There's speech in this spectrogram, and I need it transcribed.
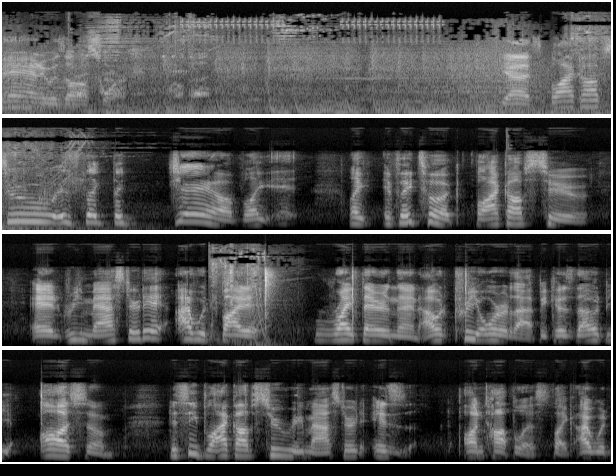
man, it was awesome. Yes, Black Ops 2 is like the jam. Like, it, like if they took Black Ops 2 and remastered it, I would buy it right there and then. I would pre-order that because that would be awesome. To see Black Ops 2 remastered is on top list. Like, I would,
